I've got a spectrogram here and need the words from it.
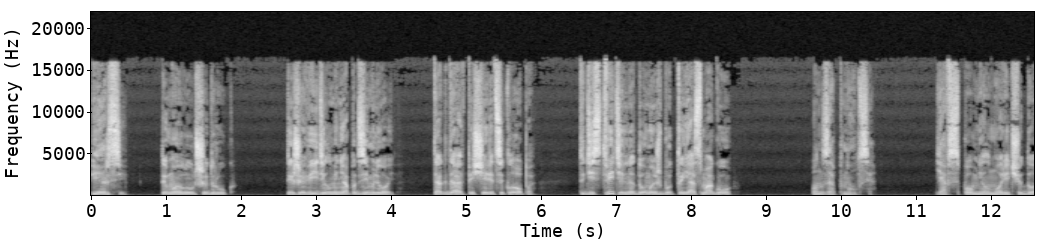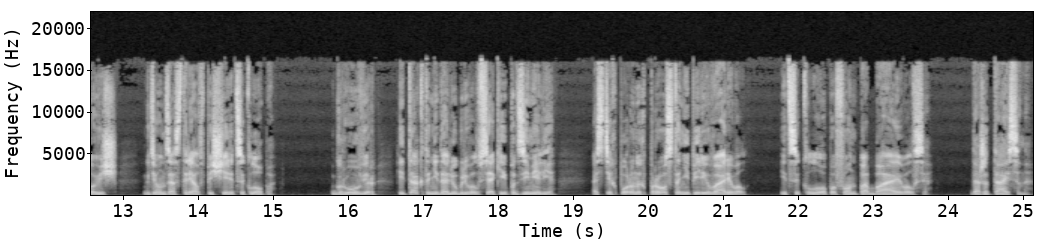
«Перси, ты мой лучший друг. Ты же видел меня под землей. Тогда, в пещере Циклопа. Ты действительно думаешь, будто я смогу...» Он запнулся. Я вспомнил море чудовищ, где он застрял в пещере Циклопа. Гроувер и так-то недолюбливал всякие подземелья, а с тех пор он их просто не переваривал, и циклопов он побаивался, даже Тайсона.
